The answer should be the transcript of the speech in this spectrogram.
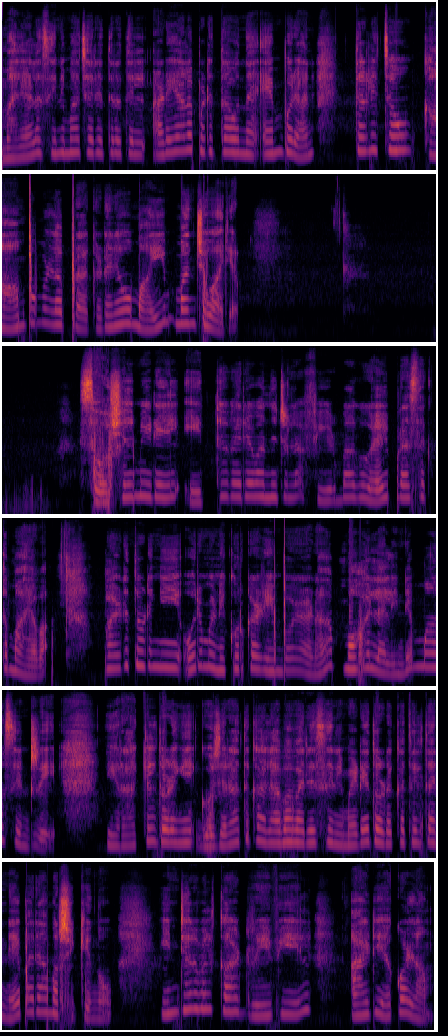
മലയാള സിനിമാ ചരിത്രത്തിൽ അടയാളപ്പെടുത്താവുന്ന എമ്പുരാൻ തെളിച്ചവും കാമ്പുമുള്ള പ്രകടനവുമായി മഞ്ജു വാര്യർ. സോഷ്യൽ മീഡിയയിൽ ഇതുവരെ വന്നിട്ടുള്ള ഫീഡ്ബാക്കുകളിൽ പ്രസക്തമായവ. പഴു തുടങ്ങി ഒരു മണിക്കൂർ കഴിയുമ്പോഴാണ് മോഹൻലാലിന്റെ മാസ് എൻട്രി. ഇറാഖിൽ തുടങ്ങി ഗുജറാത്ത് കലാപം വരെ സിനിമയുടെ തുടക്കത്തിൽ തന്നെ പരാമർശിക്കുന്നു. ഇന്റർവെൽ കാർഡ് റിവ്യൂയിൽ ഐഡിയ കൊള്ളാം.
